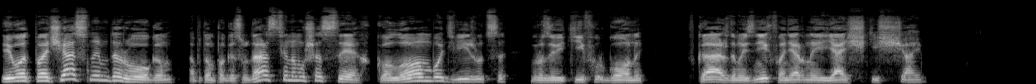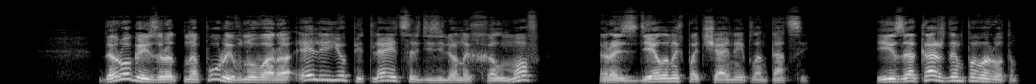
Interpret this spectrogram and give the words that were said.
И вот по частным дорогам, а потом по государственному шоссе к Коломбо движутся грузовики-фургоны. В каждом из них фанерные ящики с чаем. Дорога из Ротнапуры в Нувара-Элию петляет среди зеленых холмов, разделанных под чайные плантации. И за каждым поворотом,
